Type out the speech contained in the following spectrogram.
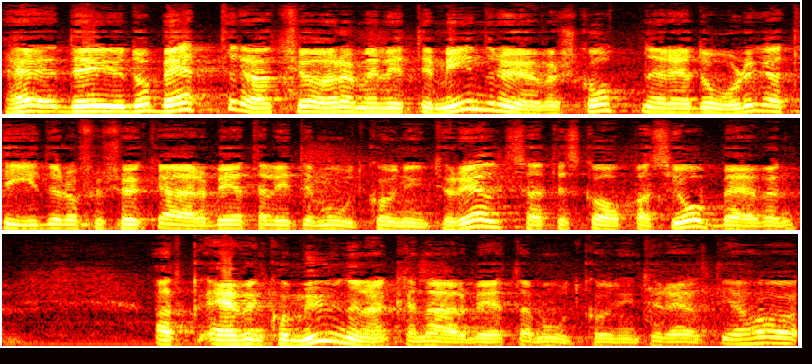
Det är ju då bättre att köra med lite mindre överskott när det är dåliga tider och försöka arbeta lite motkonjunkturellt så att det skapas jobb även att även kommunerna kan arbeta motkonjunkturellt. Jag har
